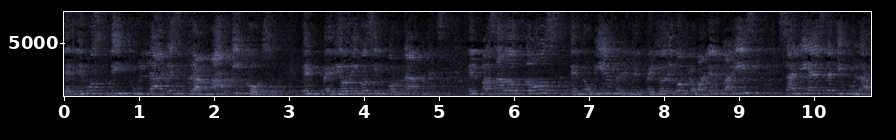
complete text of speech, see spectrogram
tenemos titulares dramáticos en periódicos importantes. El pasado 2 de noviembre, en el periódico Global El País, salía este titular.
